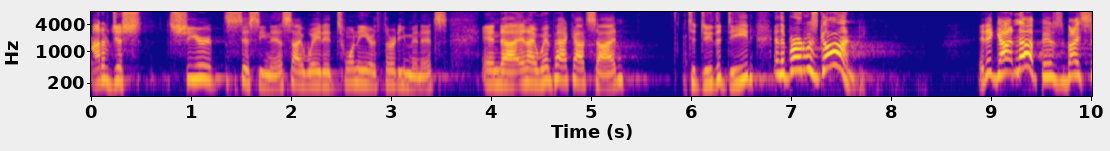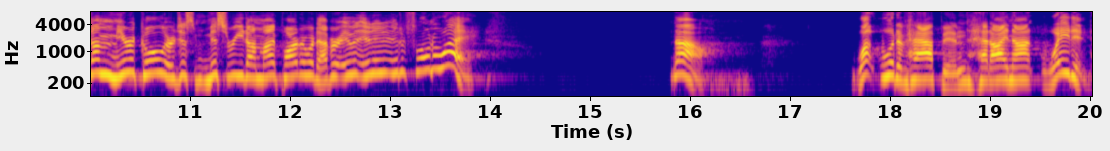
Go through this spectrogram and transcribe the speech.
out of just sheer sissiness, I waited 20 or 30 minutes, and, uh, and I went back outside to do the deed, and the bird was gone. It had gotten up. It was by some miracle or just misread on my part or whatever. It, it, it had flown away. Now, what would have happened had I not waited?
